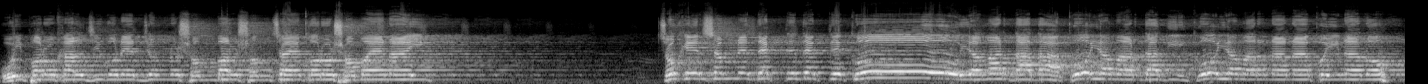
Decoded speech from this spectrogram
ওই পরকাল জীবনের জন্য সম্বল সঞ্চয় করো, সময় নাই। চোখের সামনে দেখতে দেখতে কই আমার দাদা, কই আমার দাদি, কই আমার নানা, কই নানো?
